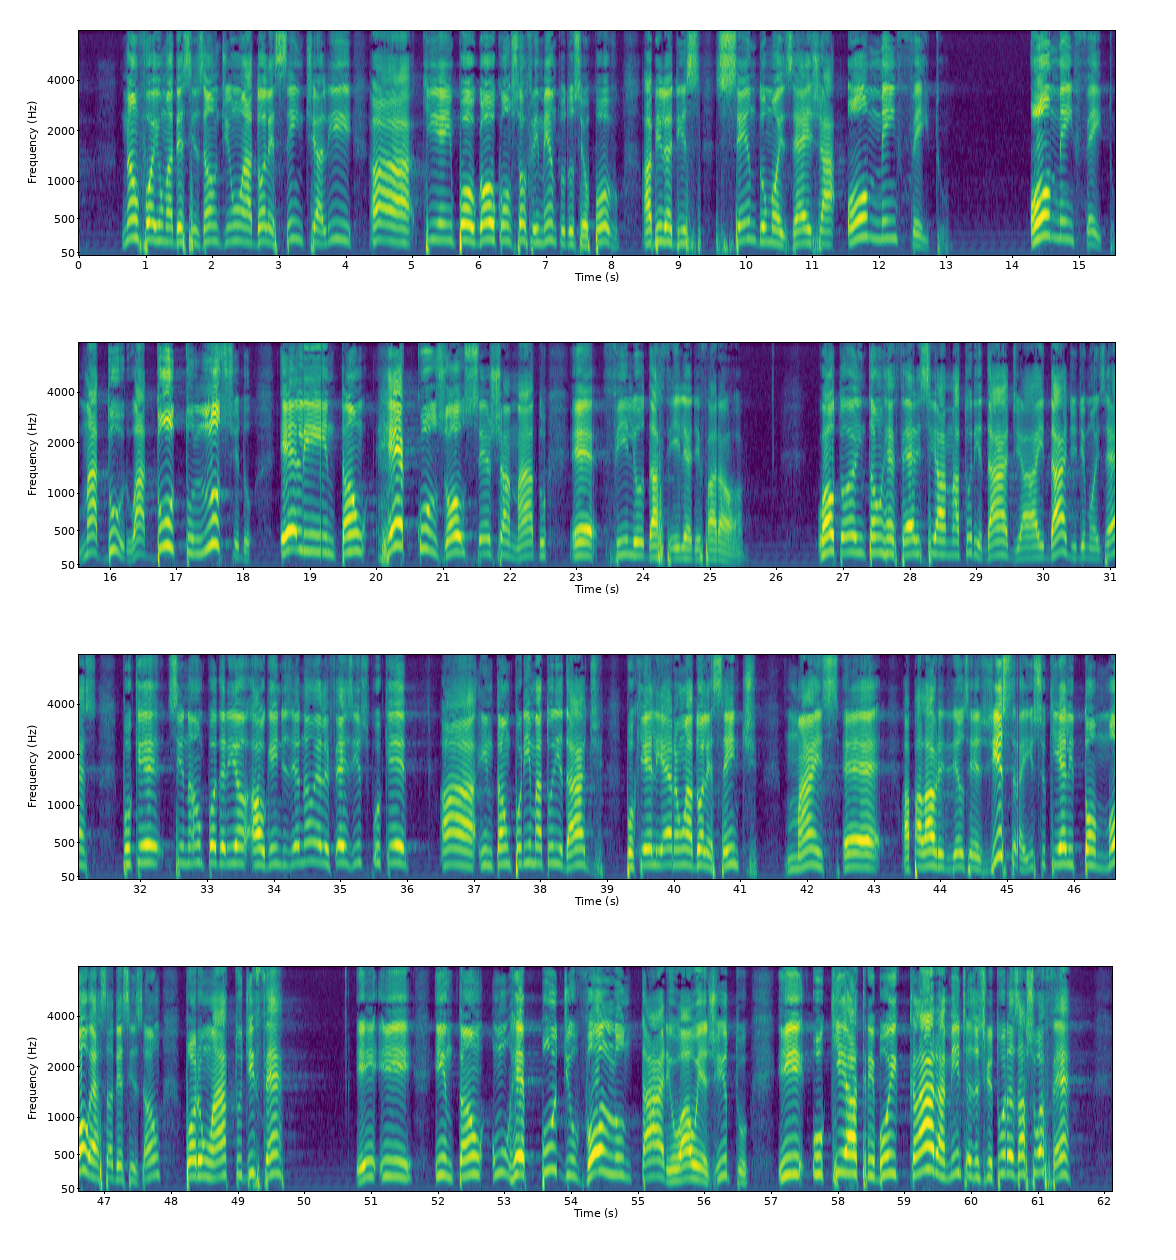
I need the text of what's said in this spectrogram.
não foi uma decisão de um adolescente ali ah, que empolgou com o sofrimento do seu povo. A Bíblia diz: sendo Moisés já homem feito, homem feito, maduro, adulto, lúcido, ele então recusou ser chamado é, filho da filha de Faraó. O autor então refere-se à maturidade, à idade de Moisés, porque senão poderia alguém dizer, não, ele fez isso porque, ah, então, por imaturidade, porque ele era um adolescente, mas é, a palavra de Deus registra isso, que ele tomou essa decisão por um ato de fé. E, então um repúdio voluntário ao Egito e o que atribui claramente as Escrituras à sua fé.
